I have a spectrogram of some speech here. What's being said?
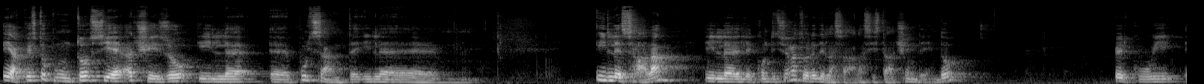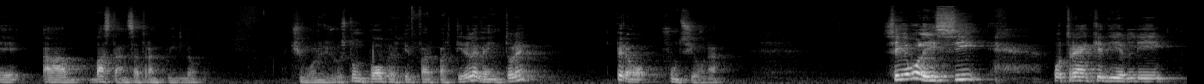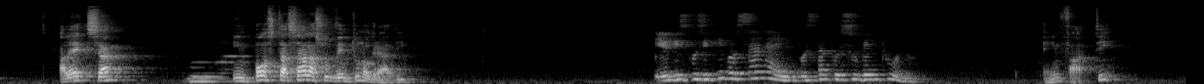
e a questo punto si è acceso il eh, pulsante, il, eh, il sala, il, il condizionatore della sala si sta accendendo, per cui è abbastanza tranquillo. Ci vuole giusto un po' per far partire le ventole, però funziona. Se io volessi, potrei anche dirgli Alexa, imposta sala su 21 gradi. il dispositivo sala è impostato su 21. e infatti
